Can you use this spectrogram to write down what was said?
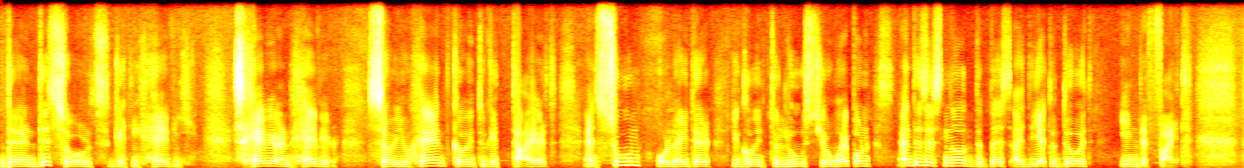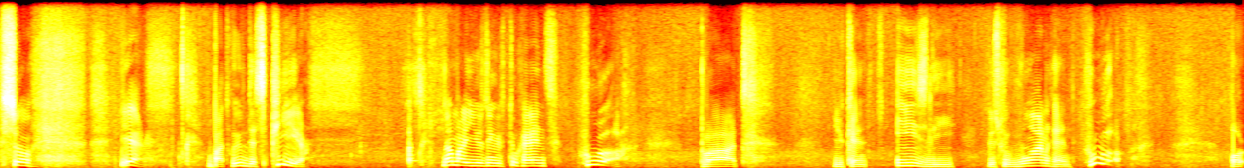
then this sword's getting heavy. It's heavier and heavier. So your hand going to get tired and soon or later you're going to lose your weapon. And this is not the best idea to do it in the fight. So yeah. But with the spear normally using with two hands but you can easily use with one hand or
